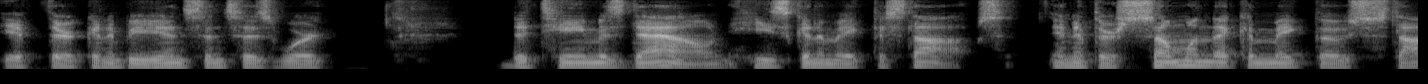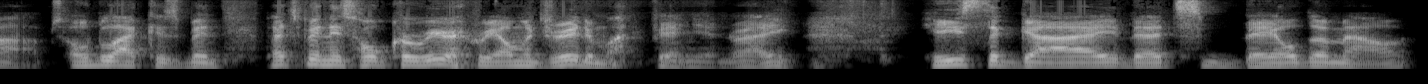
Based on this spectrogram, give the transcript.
if there are going to be instances where the team is down, he's going to make the stops. And if there's someone that can make those stops, Oblak has been, that's been his whole career at Real Madrid, in my opinion, right? He's the guy that's bailed them out.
